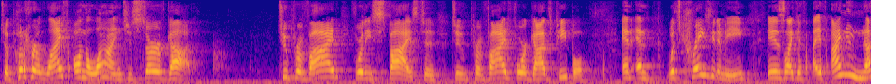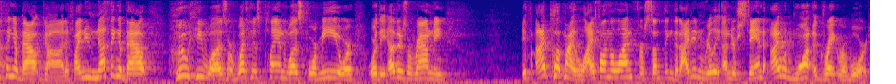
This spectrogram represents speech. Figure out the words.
to put her life on the line to serve God, to provide for these spies, to, to provide for God's people. And, and what's crazy to me is like if, if I knew nothing about God, if I knew nothing about who he was or what his plan was for me or, or the others around me, if I put my life on the line for something that I didn't really understand, I would want a great reward,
